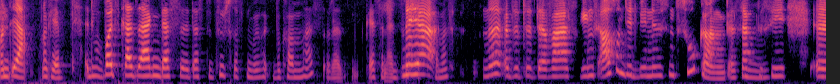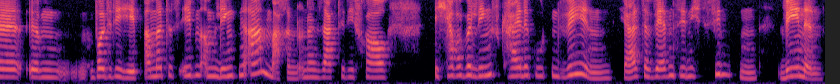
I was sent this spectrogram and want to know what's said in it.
Und ja, okay. Du wolltest gerade sagen, dass, dass du Zuschriften be bekommen hast oder gestern eine Zuschrift naja, bekommen hast. Ne, also da, da ging es auch um den venösen Zugang. Da sagte mhm. sie, äh, ähm, wollte die Hebamme das eben am linken Arm machen. Und dann sagte die Frau, ich habe aber links keine guten Wehen. Ja, da werden Sie nichts finden. Venen,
